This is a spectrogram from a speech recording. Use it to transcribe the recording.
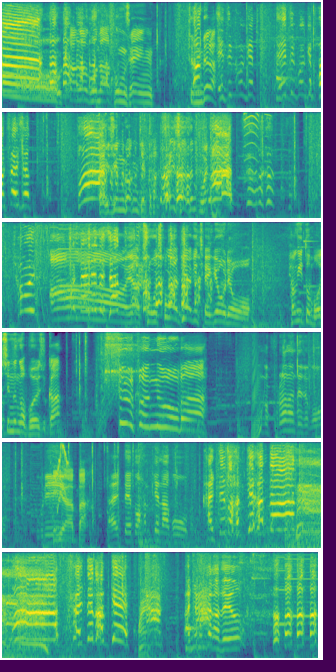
아, 강하구나 동생. 덤벼라. 애증관계 애증관계 박살샷 와! 대진광대 박살샷은 뭐야? 형을 박살내는 샷! 아, 야 저거 총알 피하기 되게 어려워. 형이 또 멋있는 거 보여줄까? 슈퍼노바. 뭔가 불안한데 저거 우리 이리 와봐. 날 때도 함께 나고 갈 때도 함께 간다! 아! 갈 때도 함께! 아! 아니 혼자 가세요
